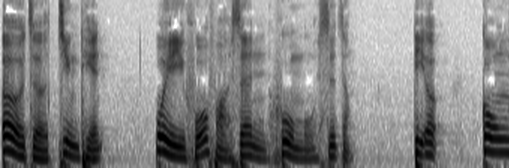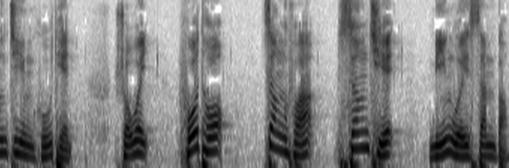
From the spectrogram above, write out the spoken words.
二者敬田。为佛法生父母师长。第二，恭敬福田。所谓佛陀正法生前名为三宝，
